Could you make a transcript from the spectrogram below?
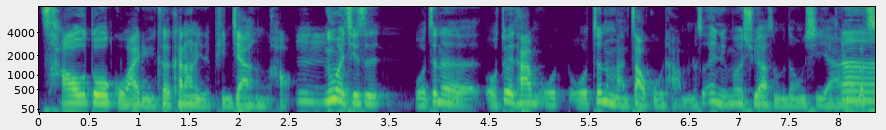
超多国外旅客看到你的评价很好，嗯，因为其实。我真的，我对他，我我真的蛮照顾他们的。说，哎，你有没有需要什么东西啊？有没有吃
